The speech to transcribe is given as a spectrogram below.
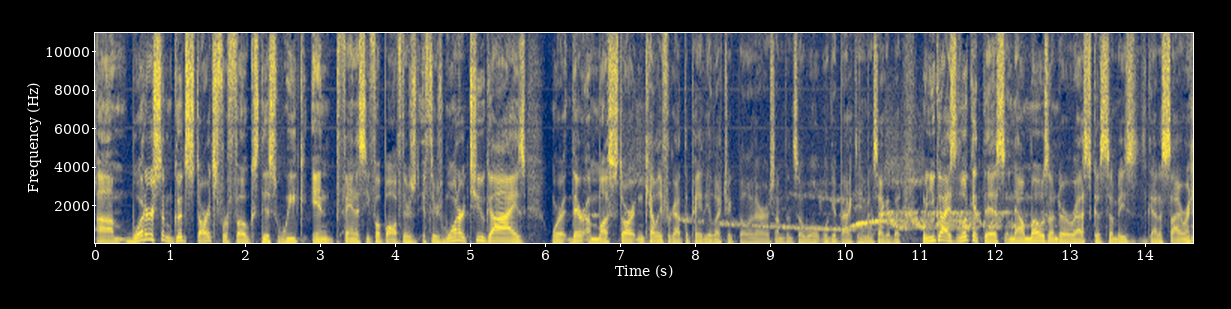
Um, what are some good starts for folks this week in fantasy football? If there's if there's one or two guys where they're a must start, and Kelly forgot to pay the electric bill there or something, so we'll we'll get back to him in a second. But when you guys look at this, and now Mo's under arrest because somebody's got a siren.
